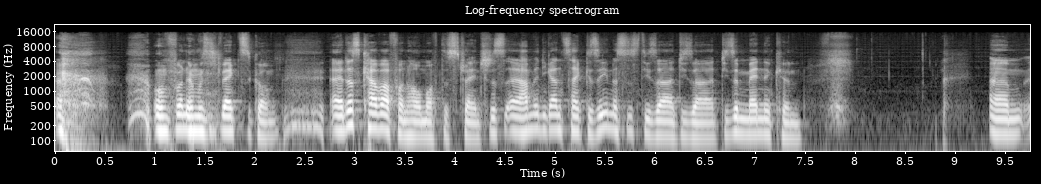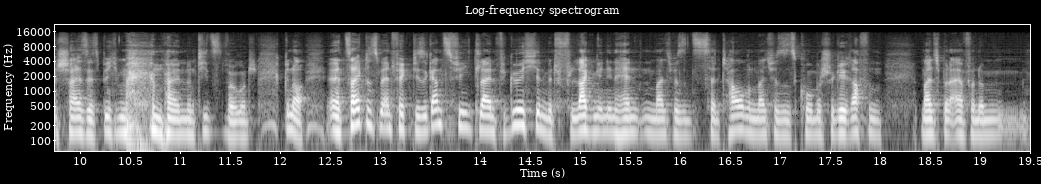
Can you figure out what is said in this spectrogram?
um von der Musik wegzukommen. Äh, das Cover von Home of the Strange, das äh, haben wir die ganze Zeit gesehen. Das ist dieser, dieser, diese Mannequin. Ähm, scheiße, jetzt bin ich in meine- in meinen Notizen verrutscht. Genau. Er zeigt uns im Endeffekt diese ganz vielen kleinen Figürchen mit Flaggen in den Händen. Manchmal sind es Zentauren, manchmal sind es komische Giraffen, manchmal einfach ein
